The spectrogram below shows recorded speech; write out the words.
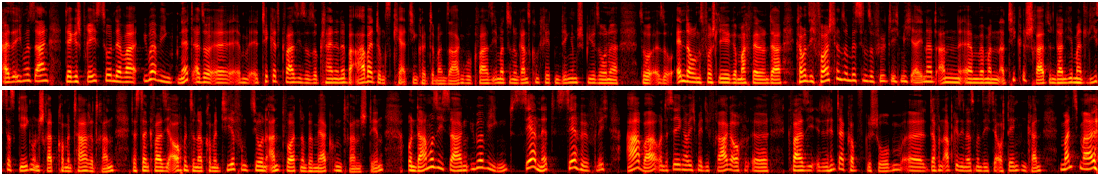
Also ich muss sagen, der Gesprächston, der war überwiegend nett. Also äh, im Ticket quasi so so kleine ne, Bearbeitungskärtchen könnte man sagen, wo quasi immer zu einem ganz konkreten Ding im Spiel so eine so so Änderungsvorschläge gemacht werden. Und da kann man sich vorstellen, so ein bisschen so fühlte ich mich erinnert an, ähm, wenn man einen Artikel schreibt und dann jemand liest das gegen und schreibt Kommentare dran, dass dann quasi auch mit so einer Kommentierfunktion Antworten und Bemerkungen dran stehen. Und da muss ich sagen, überwiegend sehr nett, sehr höflich, aber und deswegen habe ich mir die Frage auch äh, quasi in den Hinterkopf geschoben, äh, davon abgesehen, dass man sich ja auch denken kann. Manchmal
